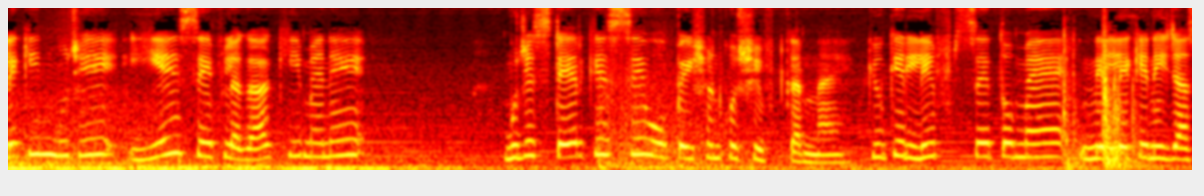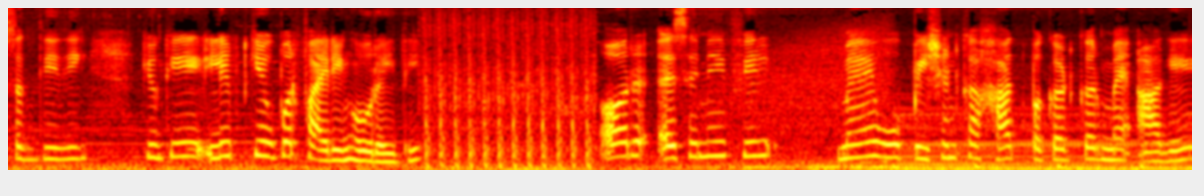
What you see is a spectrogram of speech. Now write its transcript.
लेकिन मुझे ये सेफ़ लगा कि मैंने, मुझे स्टेयर केस से वो पेशेंट को शिफ्ट करना है, क्योंकि लिफ्ट से तो मैं लेके नहीं जा सकती थी, क्योंकि लिफ्ट के ऊपर फायरिंग हो रही थी। और ऐसे में फिर मैं वो पेशेंट का हाथ पकड़कर मैं आगे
